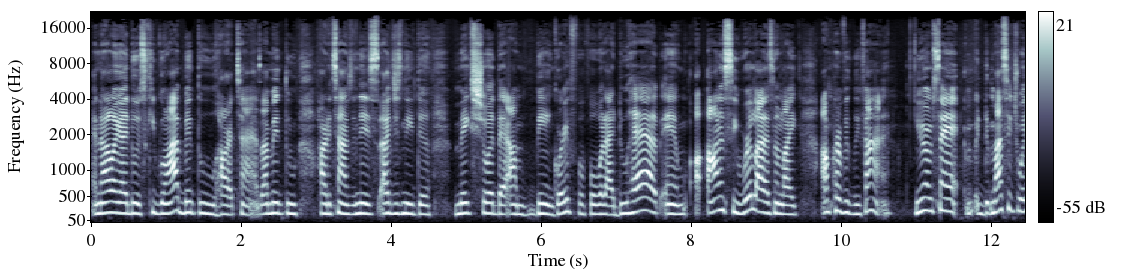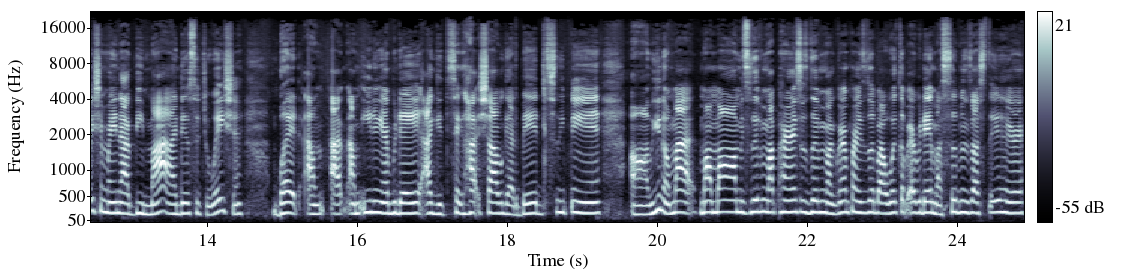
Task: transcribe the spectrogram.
And all I gotta do is keep going. I've been through hard times. I've been through harder times than this. I just need to make sure that I'm being grateful for what I do have and uh, honestly realizing like I'm perfectly fine. You know what I'm saying? My situation may not be my ideal situation, but I'm I, am i am eating every day. I get to take a hot shower, got a bed to sleep in. Um, you know, my my mom is living, my parents is living, my grandparents live. I wake up every day. My siblings are still here.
